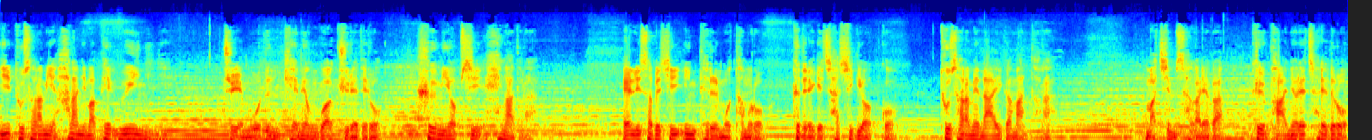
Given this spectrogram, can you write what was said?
이 두 사람이 하나님 앞에 의인이니 주의 모든 계명과 규례대로 흠이 없이 행하더라. 엘리사벳이 잉태를 못하므로 그들에게 자식이 없고 두 사람의 나이가 많더라. 마침 사가랴가 그 반열의 차례대로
